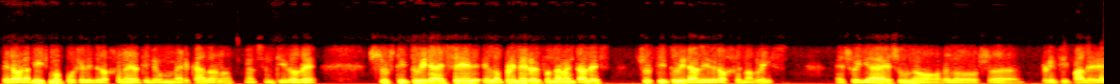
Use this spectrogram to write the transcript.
Pero ahora mismo, pues el hidrógeno ya tiene un mercado, ¿no? En el sentido de sustituir a ese, lo primero y fundamental es sustituir al hidrógeno gris. Eso ya es uno de los eh, principales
